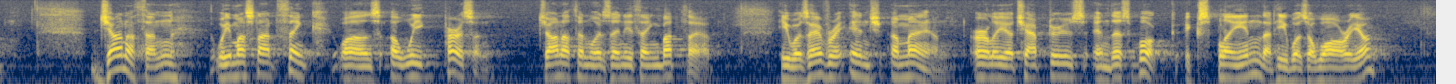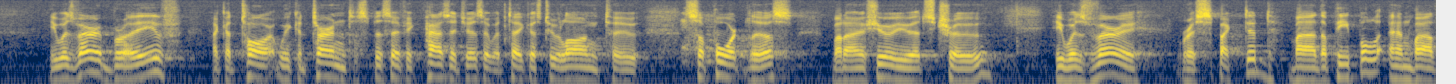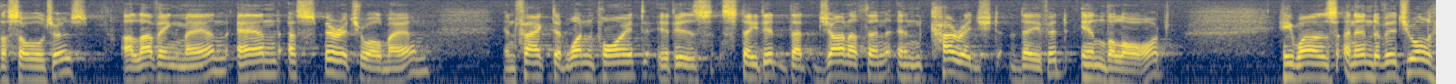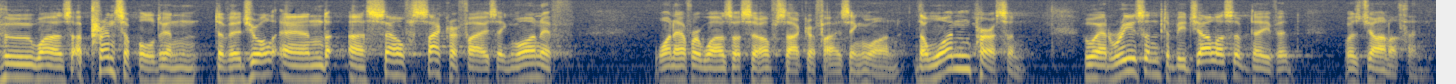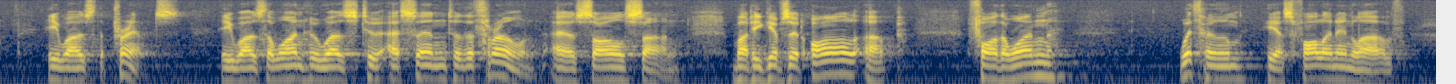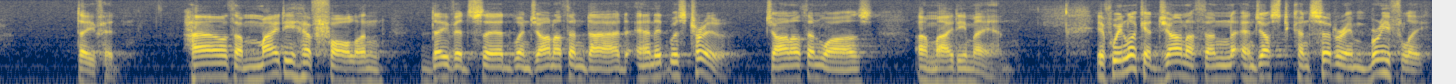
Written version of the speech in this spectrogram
Jonathan, we must not think, was a weak person. Jonathan was anything but that. He was every inch a man. Earlier chapters in this book explain that he was a warrior. He was very brave. I could talk, we could turn to specific passages. It would take us too long to support this, but I assure you it's true. He was very respected by the people and by the soldiers, a loving man and a spiritual man. In fact, at one point it is stated that Jonathan encouraged David in the Lord. He was an individual who was a principled individual and a self sacrificing one, if one ever was a self sacrificing one. The one person who had reason to be jealous of David was Jonathan. He was the prince. He was the one who was to ascend to the throne as Saul's son. But he gives it all up for the one with whom he has fallen in love, David. How the mighty have fallen, David said when Jonathan died, and it was true. Jonathan was a mighty man. If we look at Jonathan and just consider him briefly,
